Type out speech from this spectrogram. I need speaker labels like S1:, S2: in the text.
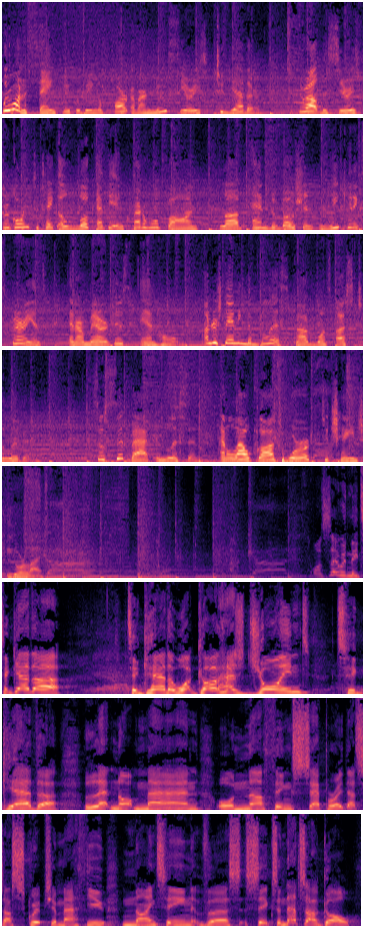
S1: We want to thank you for being a part of our new series, Twogether. Throughout this series, we're going to take a look at the incredible bond, love, and devotion we can experience in our marriages and home, understanding the bliss God wants us to live in. So sit back and listen and allow God's Word to change your life.
S2: Come on, say with me together. Together, what God has joined together. Let not man or nothing separate. That's our scripture, Matthew 19, verse 6. And that's our goal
